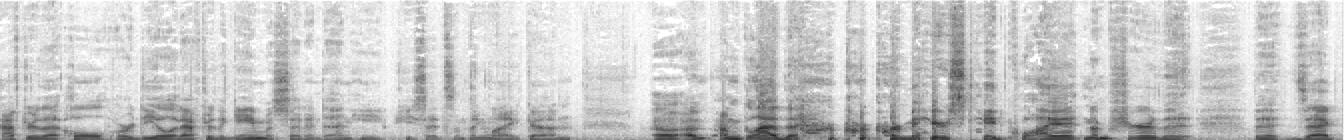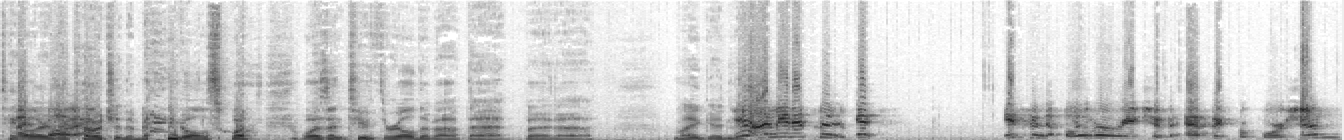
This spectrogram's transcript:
after that whole ordeal and after the game was said and done, he he said something like, um, uh, I'm, "I'm glad that our, our mayor stayed quiet, and I'm sure that." That Zac Taylor, the coach of the Bengals, was wasn't too thrilled about that. But uh, my goodness, Yeah, I mean it's a, it's it's an overreach of epic proportions.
